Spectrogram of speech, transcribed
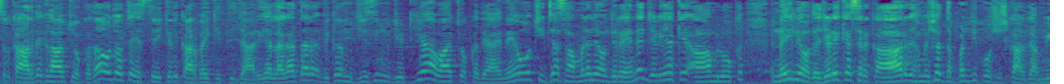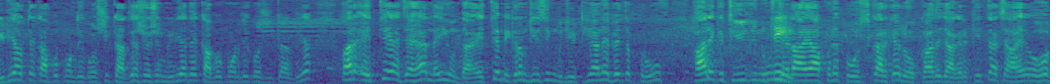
ਸਰਕਾਰ ਦੇ ਖਿਲਾਫ ਚੁੱਕਦਾ ਉਹਦੇ ਉੱਤੇ ਇਸ ਤਰੀਕੇ ਦੀ ਕਾਰਵਾਈ ਕੀਤੀ ਜਾ ਰਹੀ ਹੈ। ਲਗਾਤਾਰ ਵਿਕਰਮਜੀਤ ਸਿੰਘ ਮਜੀਠੀਆ ਆਵਾਜ਼ ਚੁੱਕਦੇ ਆਏ ਨੇ ਉਹ ਚੀਜ਼ਾਂ ਸਾਹਮਣੇ ਲਿਆਉਂਦੇ ਰਹੇ ਨੇ ਜਿਹੜੀਆਂ ਕਿ ਆਮ ਲੋਕ ਨਹੀਂ ਲਿਆਉਂਦੇ ਜਿਹੜੇ ਕਿ ਸਰਕਾਰ ਹਮੇਸ਼ਾ ਦੱਬਣ ਦੀ ਕੋਸ਼ਿਸ਼ ਕਰਦੀ ਆ। ਮੀਡੀਆ ਉੱਤੇ ਕਾਬੂ ਪਾਉਣ ਦੀ ਕੋਸ਼ਿਸ਼ ਕਰਦੀ ਆ ਸੋਸ਼ਲ ਮੀਡੀਆ ਤੇ ਕਾਬੂ ਪਾਉਣ ਦੀ ਕੋਸ਼ਿਸ਼ ਕਰਦੀ ਆ ਪਰ ਇੱਥੇ ਅਜਿਹਾ ਨਹੀਂ ਹੁੰਦਾ। ਇੱਥੇ ਵਿਕਰਮਜੀਤ ਸਿੰਘ ਮਜੀਠੀਆ ਨੇ ਵਿਦ ਪ੍ਰੂਫ ਹਰ ਇੱਕ ਚੀਜ਼ ਨੂੰ। ਜਿਹੜਾ ਆ ਆਪਣੇ ਪੋਸਟ ਕਰਕੇ ਲੋਕਾਂ ਦੇ ਜਾਗਰ ਕੀਤਾ ਚਾਹੇ ਉਹ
